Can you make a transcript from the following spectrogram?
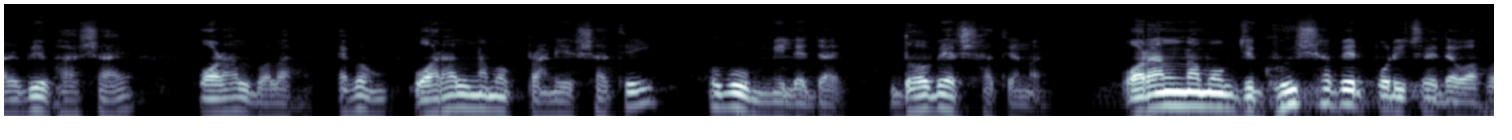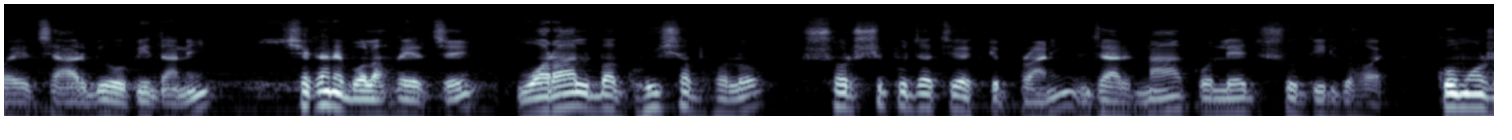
আরবি ভাষায় ওরাল বলা হয় এবং ওরাল নামক প্রাণীর সাথেই হুবুব মিলে যায় দবের সাথে নয়। ওরাল নামক যে ঘুইসাপের পরিচয় দেওয়া হয়েছে আরবি অভিধানে, সেখানে বলা হয়েছে, ওরাল বা ঘুইসাপ হলো সর্ষিপু জাতীয় একটি প্রাণী যার নাক ও লেজ সুদীর্ঘ হয়, কোমর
